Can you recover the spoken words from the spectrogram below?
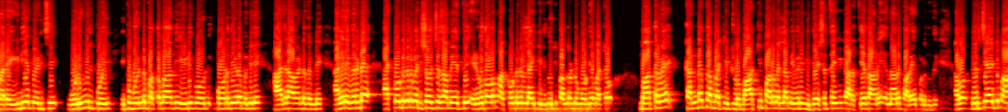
മറ്റേ ഇ ഡിയെ പേടിച്ച് ഒളിവിൽ പോയി. ഇപ്പൊ വീണ്ടും പത്തൊമ്പതാം തീയതി ഇ ഡി കോടതിയുടെ മുന്നിൽ ഹാജരാവേണ്ടതുണ്ട്. അങ്ങനെ ഇവരുടെ അക്കൗണ്ടുകൾ പരിശോധിച്ച സമയത്ത് എഴുപതോളം അക്കൗണ്ടുകളിലായിട്ട് ഇരുന്നൂറ്റി പന്ത്രണ്ട് കോടിയോ മറ്റോ മാത്രമേ കണ്ടെത്താൻ പറ്റിയിട്ടുള്ളൂ. ബാക്കി പണമെല്ലാം ഇവർ വിദേശത്തേക്ക് കടത്തിയതാണ് എന്നാണ് പറയപ്പെടുന്നത്. അപ്പോൾ തീർച്ചയായിട്ടും ആ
